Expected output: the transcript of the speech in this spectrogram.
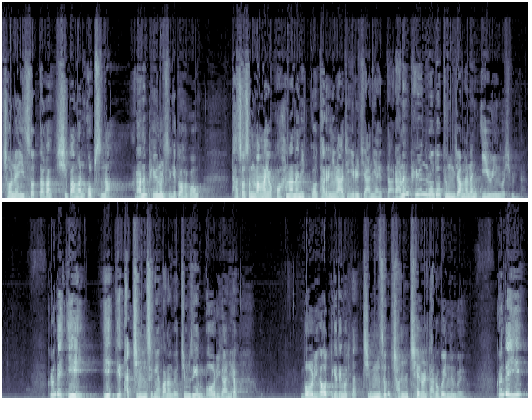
전에 있었다가 시방은 없으나라는 표현을 쓰기도 하고 다섯은 망하였고 하나는 있고 다른 이는 아직 이르지 아니하였다라는 표현으로도 등장하는 이유인 것입니다. 그런데 이, 이 이게 다 짐승에 관한 거예요. 짐승의 머리가 아니라 머리가 어떻게 된 것도 다 짐승 전체를 다루고 있는 거예요. 그런데 이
